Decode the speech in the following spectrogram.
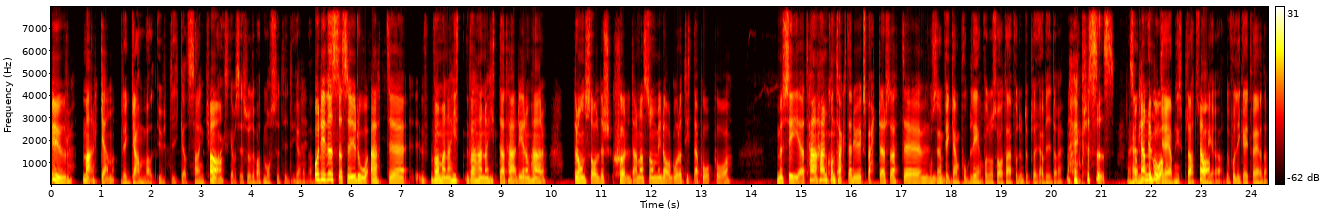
ur marken. Det är gammal utdikad sankmark Ja. ska vi säga, så det var ett mosse tidigare. Den. Och det visar sig ju då att eh, vad, man har hitt, vad han har hittat här, det är de här bronsålderssköldarna som idag går att titta på på museet. Han, han kontaktade ju experter så att... Eh, Och sen fick han problem för de sa att här får du inte plöja vidare. Nej, precis. Så kan det gå. utgrävningsplats Ja. numera. Du får ligga i träda.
